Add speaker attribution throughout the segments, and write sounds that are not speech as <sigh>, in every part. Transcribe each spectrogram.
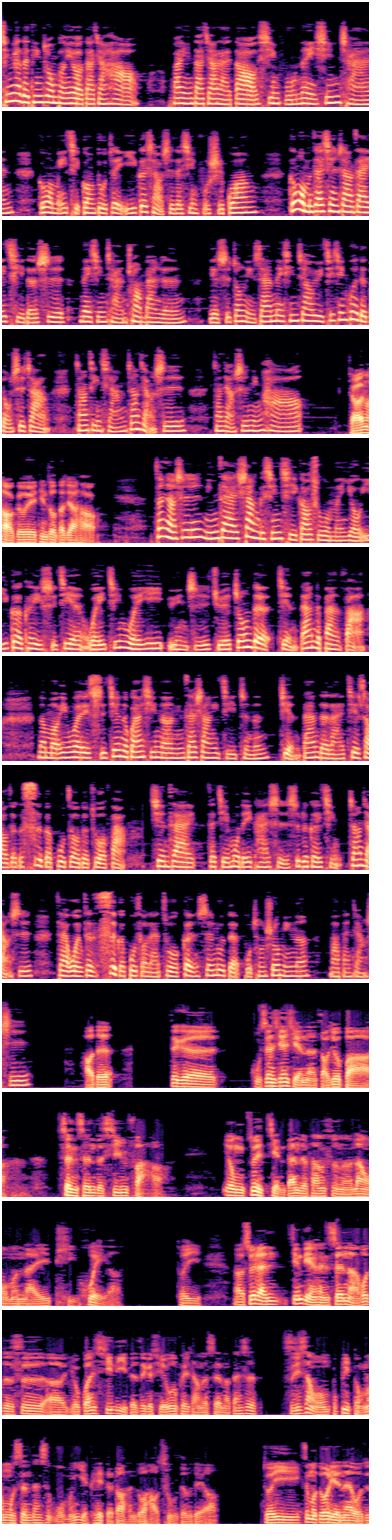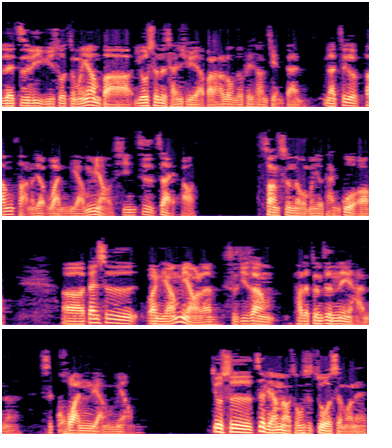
Speaker 1: 亲爱的听众朋友，大家好！欢迎大家来到幸福内心禅，跟我们一起共度这一个小时的幸福时光。跟我们在线上在一起的是内心禅创办人，也是钟岭山内心教育基金会的董事长张敬祥张讲师。张讲师您好，
Speaker 2: 早安好，各位听众大家好。
Speaker 1: 张讲师，您在上个星期告诉我们有一个可以实践唯精唯一、允直觉中的简单的办法。那么因为时间的关系呢，您在上一集只能简单的来介绍这个四个步骤的做法。现在在节目的一开始，是不是可以请张讲师再为这四个步骤来做更深入的补充说明呢？麻烦讲师。
Speaker 2: 好的，这个古圣先贤呢，早就把圣深的心法啊。用最简单的方式呢，让我们来体会啊。所以，呃，虽然经典很深啊，或者是呃有关心理的这个学问非常的深啊，但是实际上我们不必懂那么深，但是我们也可以得到很多好处，对不对啊？所以这么多年呢，我就在致力于说，怎么样把幽深的禅学啊，把它弄得非常简单。那这个方法呢，叫晚两秒心自在啊。上次呢，我们有谈过哦。呃，但是晚两秒呢，实际上它的真正内涵呢是宽两秒，就是这两秒钟是做什么呢？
